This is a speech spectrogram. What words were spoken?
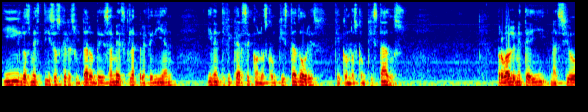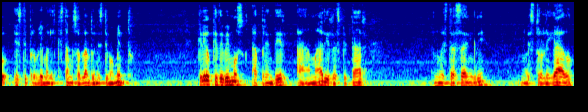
y los mestizos que resultaron de esa mezcla preferían identificarse con los conquistadores que con los conquistados. Probablemente ahí nació este problema del que estamos hablando en este momento. Creo que debemos aprender a amar y respetar nuestra sangre, nuestro legado,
